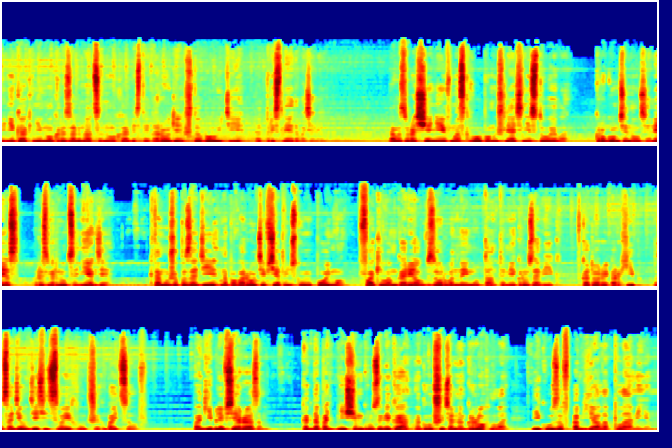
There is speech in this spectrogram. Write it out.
и никак не мог разогнаться на ухабистой дороге, чтобы уйти от преследователей. О возвращении в Москву помышлять не стоило. Кругом тянулся лес, развернуться негде. К тому же позади, на повороте в Сетуньскую пойму, факелом горел взорванный мутантами грузовик, в который Архип посадил 10 своих лучших бойцов. Погибли все разом – когда под днищем грузовика оглушительно грохнуло и кузов объяло пламенем.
